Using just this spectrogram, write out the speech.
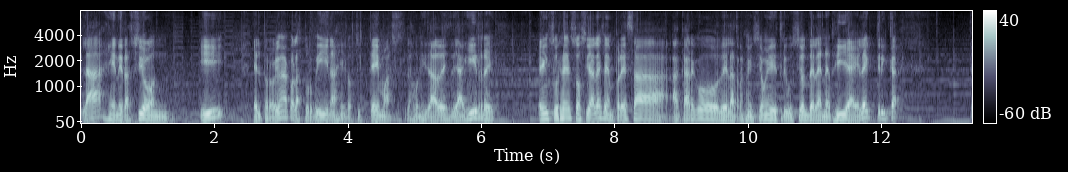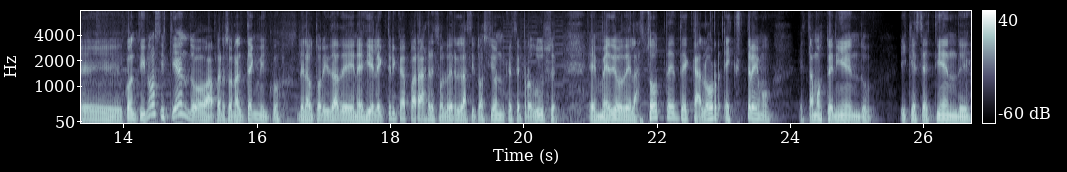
la generación y el problema con las turbinas y los sistemas, las unidades de Aguirre. En sus redes sociales, la empresa a cargo de la transmisión y distribución de la energía eléctrica eh, continúa asistiendo a personal técnico de la Autoridad de Energía Eléctrica para resolver la situación que se produce en medio del azote de calor extremo que estamos teniendo y que se extiende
